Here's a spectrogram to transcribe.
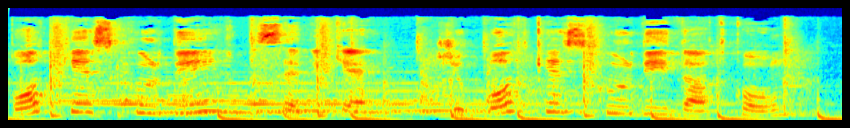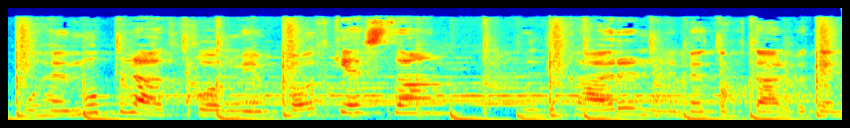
podcast kurdî qise dike ji podcastkurdî.com û hemû platformên podcastan hûn dikarin li me guhdar bikin.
